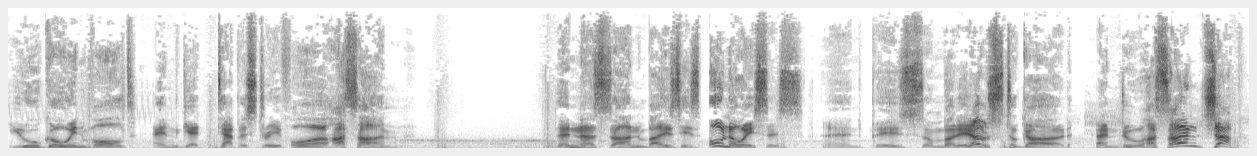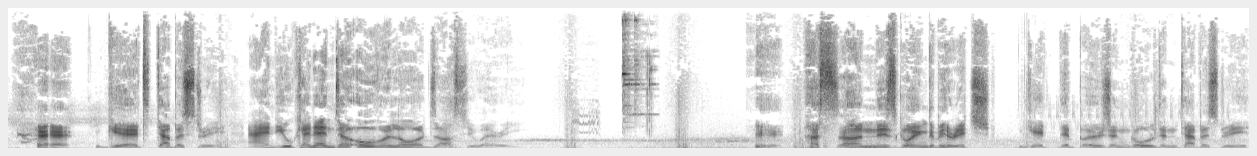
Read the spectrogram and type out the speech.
You go in vault and get tapestry for Hassan. Then Hassan buys his own oasis and pays somebody else to guard and do Hassan chop. Get tapestry, and you can enter Overlord's ossuary. Hassan is going to be rich. Get the Persian golden tapestry,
